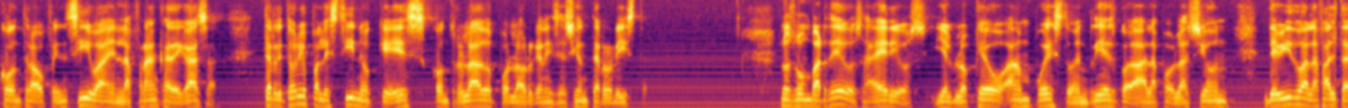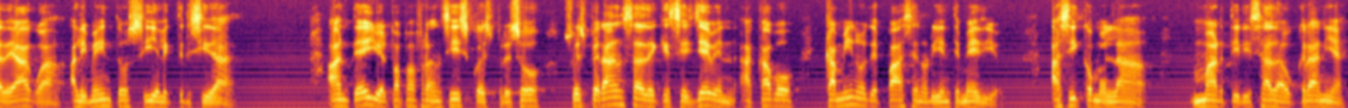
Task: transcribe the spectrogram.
contraofensiva en la franja de Gaza, territorio palestino que es controlado por la organización terrorista. Los bombardeos aéreos y el bloqueo han puesto en riesgo a la población debido a la falta de agua, alimentos y electricidad. Ante ello, el Papa Francisco expresó su esperanza de que se lleven a cabo caminos de paz en Oriente Medio, así como en la martirizada Ucrania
